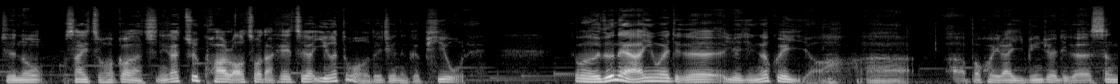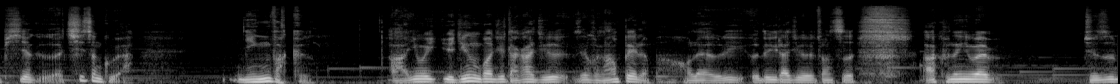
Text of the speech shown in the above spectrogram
就侬生意做好交上去，人家最快老早大概只要一个多号头就能够批下来。后头呢，也因为这个疫情的关系啊，啊啊，包括伊拉移民局这个审批的搿个签证官啊，人勿够啊，因为疫情辰光就大家就侪勿上班了嘛。后来后头后头伊拉就装子，也可能因为就是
